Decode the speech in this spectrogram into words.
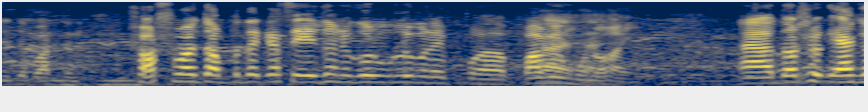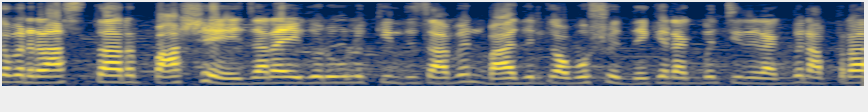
দিতে পারতেন। সবসময় তো আপনাদের কাছে এই ধরনের গরুগুলো মানে পাবে মনে হ্যাঁ। দর্শক একেবারে রাস্তার পাশে যারা এই গরুগুলো কিনতে চাবেন ভাইদেরকে অবশ্যই দেখে রাখবেন চিনে রাখবেন। আপনারা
